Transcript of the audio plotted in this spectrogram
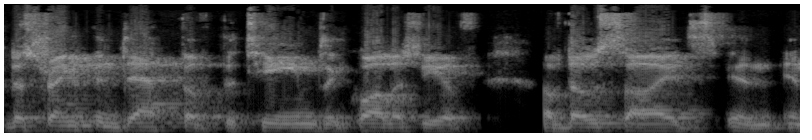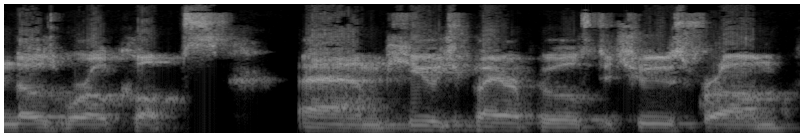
The strength and depth of the teams and quality of, of those sides in, in those World Cups um, huge player pools to choose from.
